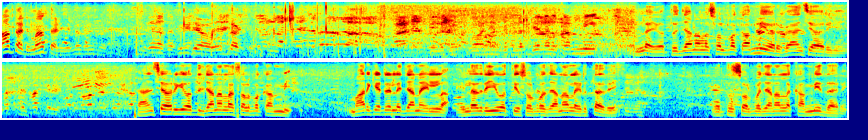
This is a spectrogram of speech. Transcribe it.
ಮಾತಾಡಿ ಮಾತಾಡಿ ವಿಡಿಯೋ ಉದ್ದಾಗ್ತದೆ. ಇಲ್ಲ ಇವತ್ತು ಜನ ಎಲ್ಲ ಸ್ವಲ್ಪ ಕಮ್ಮಿ ಇವರು ಫ್ಯಾನ್ಸಿ ಅವರಿಗೆ. ಫ್ಯಾನ್ಸಿ ಅವರಿಗೆ ಇವತ್ತು ಜನ ಎಲ್ಲ ಸ್ವಲ್ಪ ಕಮ್ಮಿ. ಮಾರ್ಕೆಟಲ್ಲೇ ಜನ ಇಲ್ಲ. ಇಲ್ಲಾದ್ರೆ ಇವತ್ತಿಗೆ ಸ್ವಲ್ಪ ಜನ ಎಲ್ಲ ಇರ್ತದೆ. ಇವತ್ತು ಸ್ವಲ್ಪ ಜನ ಎಲ್ಲ ಕಮ್ಮಿ ಇದ್ದಾರೆ.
